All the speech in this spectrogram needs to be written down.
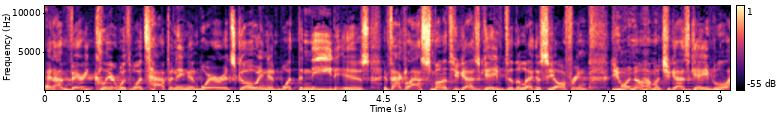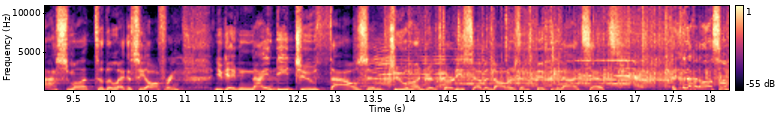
And I'm very clear with what's happening and where it's going and what the need is. In fact, last month, you guys gave to the legacy offering. Do you want to know how much you guys gave last month to the legacy offering? You gave $92,237.59. Isn't that awesome?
